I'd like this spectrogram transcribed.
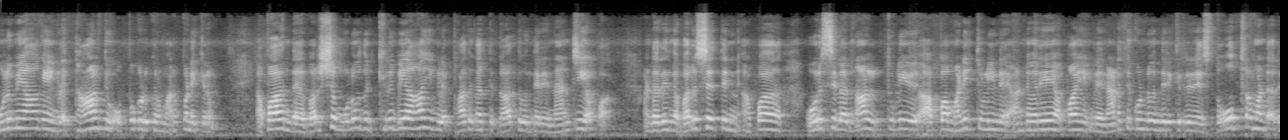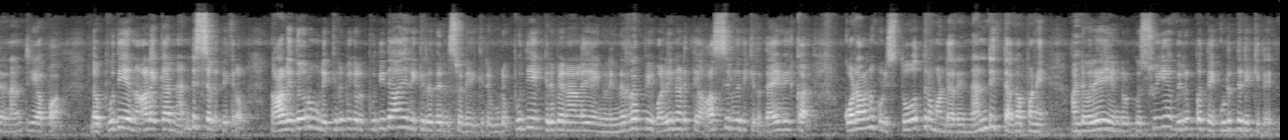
முழுமையாக எங்களை தாழ்ந்து ஒப்பு கொடுக்குறோம் அர்ப்பணிக்கிறோம். அப்பா இந்த வருஷம் முழுவதும் கிருபையாக எங்களை பாதுகாத்து காத்து வந்தேன் நன்றி அப்பா. ஆண்டவரே இந்த வருஷத்தின் அப்பா ஒரு சில நாள் துளி அப்பா மணித்துளியிலே ஆண்டவரே அப்பா எங்களை நடத்தி கொண்டு வந்திருக்கிறீரே. ஸ்தோத்திரம் ஆண்டவரே நன்றி அப்பா. இந்த புதிய நாளைக்காக நன்றி செலுத்துகிறோம். காலைதோறும் உங்களுடைய கிருபிகள் புதிதாக இருக்கிறது என்று சொல்லியிருக்கிறேன். உங்களுடைய புதிய கிருபைனாலே எங்களை நிரப்பி வழிநடத்தி ஆசீர்வதிக்கிற தயவைக்காய். கொடான கொடி ஸ்தோத்திரம் ஆண்டவரே நன்றி தகப்பனே. ஆண்டவரே எங்களுக்கு சுய விருப்பத்தை கொடுத்திருக்கிறேன்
